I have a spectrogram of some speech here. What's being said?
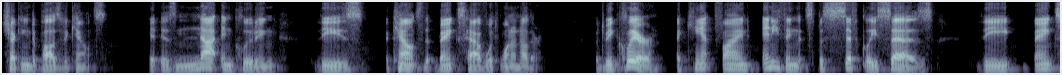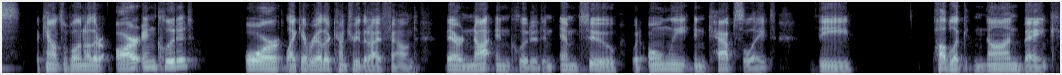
checking deposit accounts. It is not including these accounts that banks have with one another. But to be clear, I can't find anything that specifically says the bank's accounts with one another are included, or like every other country that I've found, they are not included. And M2 would only encapsulate the public non bank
